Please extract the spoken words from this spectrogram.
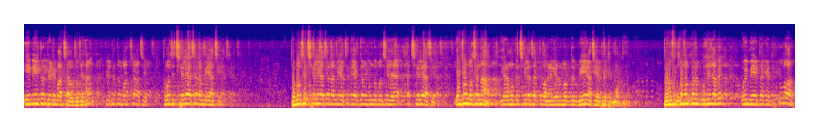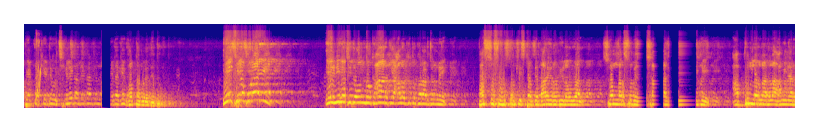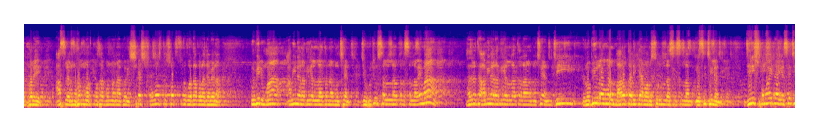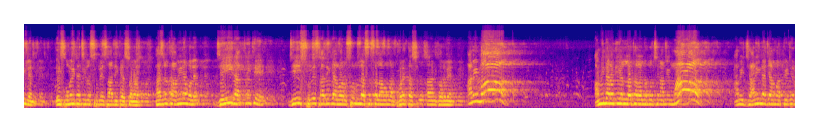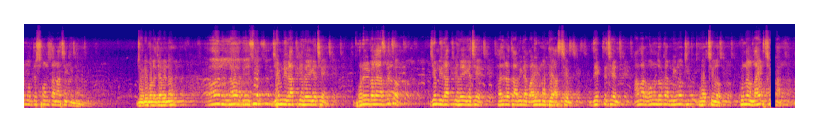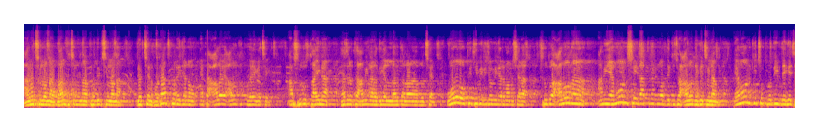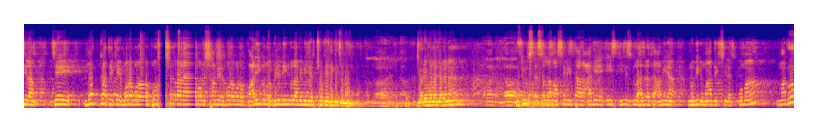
এই মেয়েটার পেটে বাচ্চা বলছে হ্যাঁ পেটে তো বাচ্চা আছে। তো বলছে ছেলে আছে না মেয়ে আছে? তো বলছে ছেলে আছে না মেয়ে আছে? একজন বন্ধু বলছে হ্যাঁ, ছেলে আছে। একজন বলছে না এর মধ্যে ছেলে থাকতে পারে এর মধ্যে মেয়ে আছে পেটের মধ্যে। তো বলছে কেমন করে বুঝে যাবে? ওই মেয়েটাকে ধরলো আর পেটটা কেটে ওই ছেলেটা দেখার জন্য মেয়েটাকে হত্যা করে দিত এই ছিল বুড়াই এই নিমজ্জিত অন্ধকারকে আলোকিত করার জন্য পাঁচশো সত্তর খ্রিস্টাব্দে বারোই রবিউল আউয়াল সোমবার শুভে আব্দুল্লাহ আমিনার ঘরে আসলেন। মোহাম্মদ কথা বর্ণনা করে শেষ সমস্ত সব কথা বলা যাবে না। নবীর মা আমিনা রাদি আল্লাহ তালা বলছেন, যে হুজুর সাল্লাহ সাল্লাম এ মা! হজরত আমিনা রাদি আল্লাহ তালা বলছেন যেই রবিউল আউয়াল বারো তারিখে আমার রসুল্লাহ সাল্লাম এসেছিলেন। যেই সময়টা এসেছিলেন, এই সময়টা ছিল সুবে সাদিকের সময়। হজরত আমিনা বলেন, যেই রাত্রিতে যেই সুবে সাদিকে আমার রসুল্লাহ সাল্লাম আমার ঘরে তার করবেন আমি মা! আমি নারাদি আল্লাহ তালা বলছেন আমি মা! আমি জানি না যে আমার পেটের মধ্যে সন্তান আছে কিনা। জোরে বলা যাবে না? যেমনি রাত্রি হয়ে গেছে ভোরের বেলা আসবে তো? যেমনি রাত্রি হয়ে গেছে হাজরত আমিনা বাড়ির মধ্যে আসছেন দেখতেছেন আমার অন্ধকার নিমজ্জিত ঘর ছিল কোনো লাইট ছিল না। আলো ছিল না বাল্ব ছিল না প্রদীপ ছিল না। দেখছেন হঠাৎ করে যেন একটা আলোয় আলোকিত হয়ে গেছে। আর শুধু তাই না হাজরত আমিনা রাদি আল্লাহ তালা বলছেন ও পৃথিবীর জমিনের মানুষেরা শুধু আলো না আমি এমন সেই রাত্রির মধ্যে কিছু আলো দেখেছিলাম এমন কিছু প্রদীপ দেখেছিলাম যে মক্কা থেকে বড় বড় বসরা এবং স্বামীর বড় বড় বাড়িগুলো বিল্ডিংগুলো আমি নিজের চোখে দেখেছিলাম। জোরে বলা যাবে না? হুজুর সাল্লাম আসেনি, তার আগে এই জিনিসগুলো হাজরত আমিনা নবীর মা দেখছিলেন। ও মা মাগো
